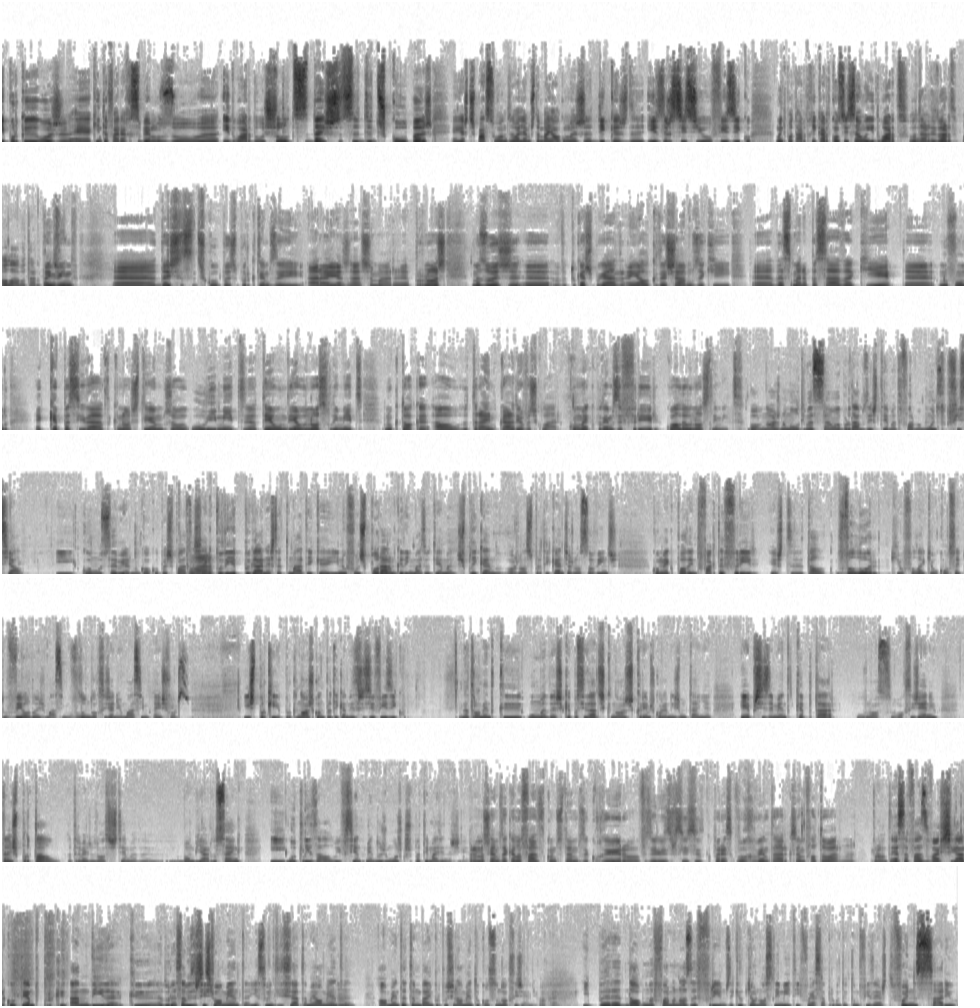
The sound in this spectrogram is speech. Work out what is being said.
E porque hoje é quinta-feira, recebemos o eh, Eduardo Schultz. Deixe-se de desculpas. É este espaço onde olhamos também algumas eh, dicas de exercício físico. Muito boa tarde, Ricardo Conceição e Eduardo. Boa tarde, Eduardo. Olá, boa tarde. Bem-vindo. Uh, Deixe-se desculpas porque temos aí a areia já a chamar uh, por nós, mas hoje uh, tu queres pegar em algo que deixámos aqui da semana passada, que é, no fundo, a capacidade que nós temos, ou o limite, até onde é o nosso limite, no que toca ao treino cardiovascular. Como é que podemos aferir qual é o nosso limite? Bom, nós numa última sessão abordámos este tema de forma muito superficial e como o saber nunca ocupa espaço, claro. achei que podia pegar nesta temática e no fundo explorar um bocadinho mais o tema, explicando aos nossos praticantes, aos nossos ouvintes, como é que podem de facto aferir este tal valor que eu falei, que é o conceito VO2 máximo, volume de oxigênio máximo em esforço. Isto porquê? Porque nós, quando praticamos exercício físico, naturalmente que uma das capacidades que nós queremos que o organismo tenha é precisamente captar o nosso oxigênio, transportá-lo através do nosso sistema de bombear do sangue e utilizá-lo eficientemente nos músculos para ter mais energia. Para não chegarmos àquela fase quando estamos a correr ou a fazer o exercício que parece que vou reventar, que já me falta o ar, não é? Pronto, essa fase vai chegar com o tempo, porque à medida que a duração do exercício aumenta e a sua intensidade também aumenta, uhum. aumenta também proporcionalmente o consumo de oxigênio. Okay. E para, de alguma forma, nós aferirmos aquilo que é o nosso limite, e foi essa a pergunta que tu me fizeste, foi necessário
